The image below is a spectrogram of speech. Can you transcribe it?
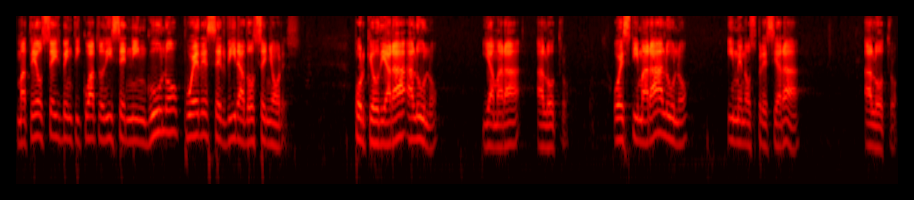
Mateo 6:24 dice, ninguno puede servir a dos señores, porque odiará al uno y amará al otro, o estimará al uno y menospreciará al otro.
